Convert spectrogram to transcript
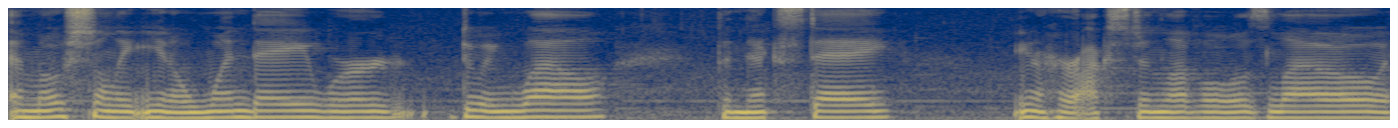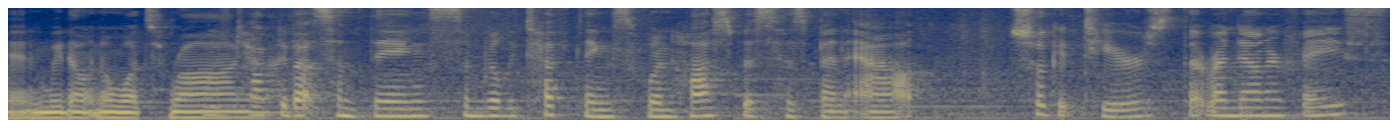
emotionally, you know, one day we're doing well, the next day, you know, her oxygen level is low and we don't know what's wrong. We've talked about some things, some really tough things when hospice has been out. She'll get tears that run down her face.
